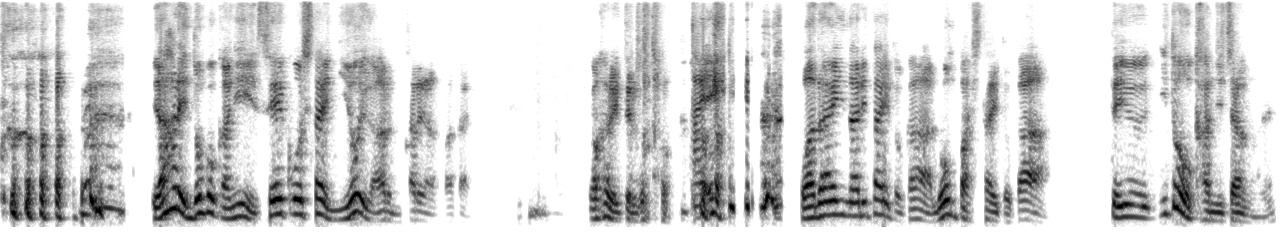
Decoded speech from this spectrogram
やはりどこかに成功したい匂いがあるの、彼らの中に。わかる言ってること。はい。話題になりたいとか、論破したいとか、っていう意図を感じちゃうのね。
